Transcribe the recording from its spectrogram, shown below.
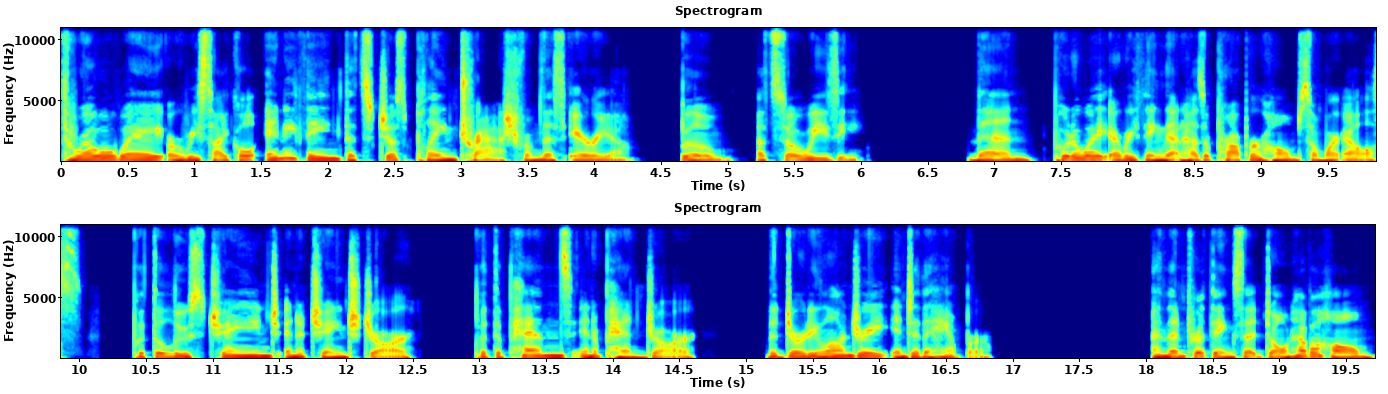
throw away or recycle anything that's just plain trash from this area. Boom, that's so easy. Then put away everything that has a proper home somewhere else. Put the loose change in a change jar. Put the pens in a pen jar. The dirty laundry into the hamper. And then for things that don't have a home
